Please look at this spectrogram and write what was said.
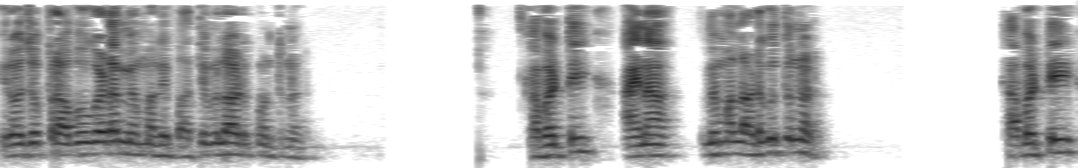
ఈరోజు ప్రభు కూడా మిమ్మల్ని బతిమలాడుకుంటున్నాడు. కాబట్టి ఆయన మిమ్మల్ని అడుగుతున్నాడు. కాబట్టి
